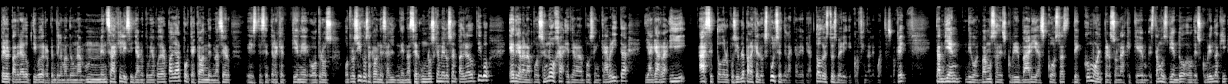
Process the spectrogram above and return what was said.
pero el padre adoptivo de repente le manda un mensaje y le dice, ya no te voy a poder pagar porque acaban de nacer, este, se entera que tiene otros, otros hijos, acaban de, de nacer unos gemelos al padre adoptivo. Edgar Allan Poe se enoja, Edgar Allan Poe se encabrita y agarra y hace todo lo posible para que lo expulsen de la academia. Todo esto es verídico a final de cuentas, ¿ok? También, digo, vamos a descubrir varias cosas de cómo el personaje que estamos viendo o descubriendo aquí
